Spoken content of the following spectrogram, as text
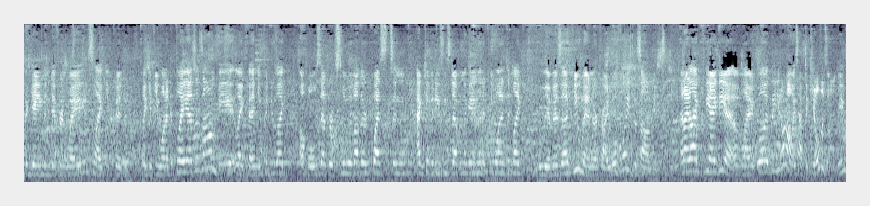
the game in different ways. Like you could like if you wanted to play as a zombie, like then you could do like a whole separate slew of other quests and activities and stuff in the game than if you wanted to like live as a human or try to avoid the zombies. And I liked the idea of like, well, you don't always have to kill the zombies.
